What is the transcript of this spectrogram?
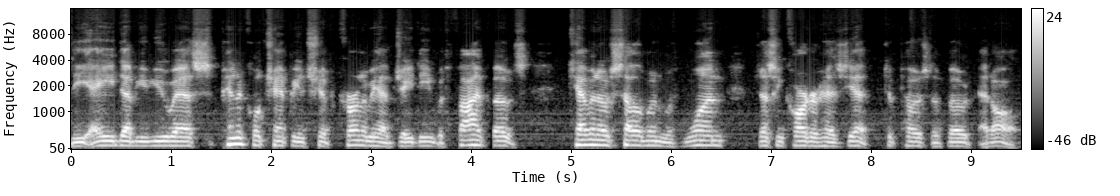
The AWUS Pinnacle Championship, currently we have JD with five votes, Kevin O'Sullivan with one. Justin Carter has yet to post a vote at all.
